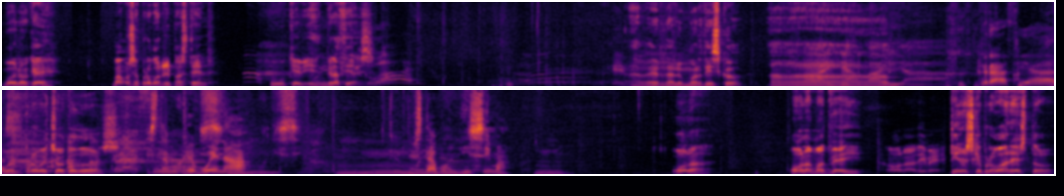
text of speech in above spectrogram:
Bueno, ¿qué? Vamos a probar el pastel. Uh, qué bien, gracias. A ver, dale un mordisco. Ah, vaya. Gracias. Buen provecho a todos. Mm, ¡Qué buena! Buenísima. Está buenísima. Hola. Hola, Matvey. Hola, dime. Tienes que probar esto.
